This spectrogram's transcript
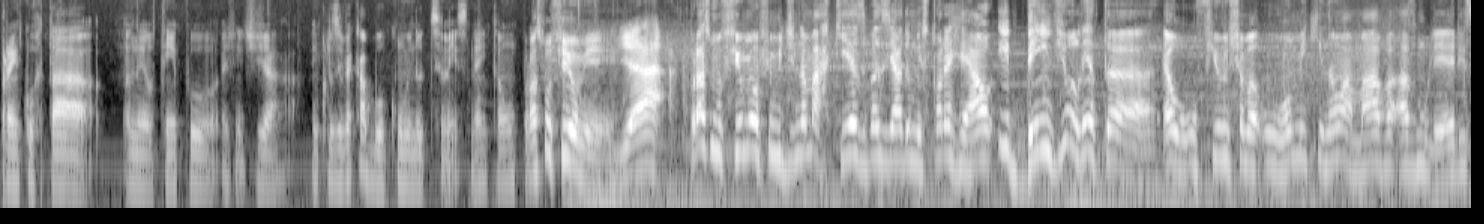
para encurtar né, o tempo, a gente já, inclusive, acabou com um minuto de silêncio, né? Então, próximo filme. Yeah! Próximo filme é um filme dinamarquês baseado em uma história real e bem violenta. É o, o filme chama O Homem que Não Amava as Mulheres.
